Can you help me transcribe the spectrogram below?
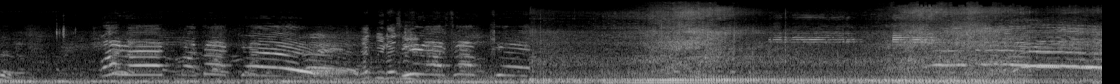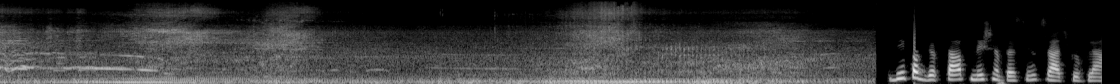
भारत माता के। एक minute Deepak Jagtap national press news Rajpipla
